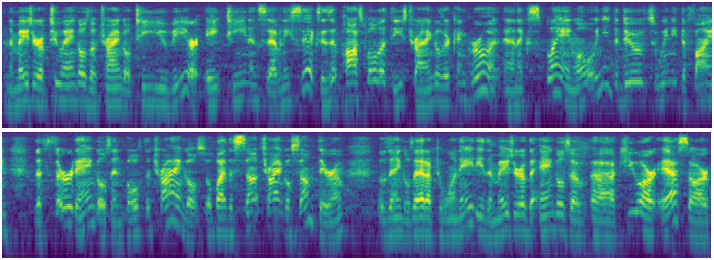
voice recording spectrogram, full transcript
and the measure of two angles of triangle TUV are 18 and 76. Is it possible that these triangles are congruent? And explain. Well, what we need to do is we need to find the third angles in both the triangles. So by the sum, triangle sum theorem, those angles add up to 180. The measure of the angles of uh, QRS are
